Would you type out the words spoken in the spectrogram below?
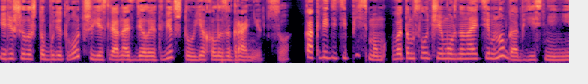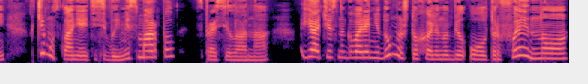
и решила, что будет лучше, если она сделает вид, что уехала за границу. Как видите письмам, в этом случае можно найти много объяснений. К чему склоняетесь вы, мисс Марпл? спросила она. Я, честно говоря, не думаю, что Хелен убил Уолтер Фейн, но...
